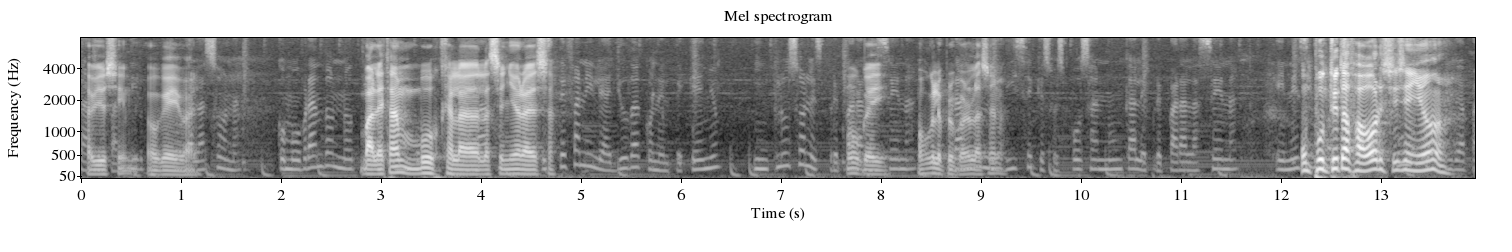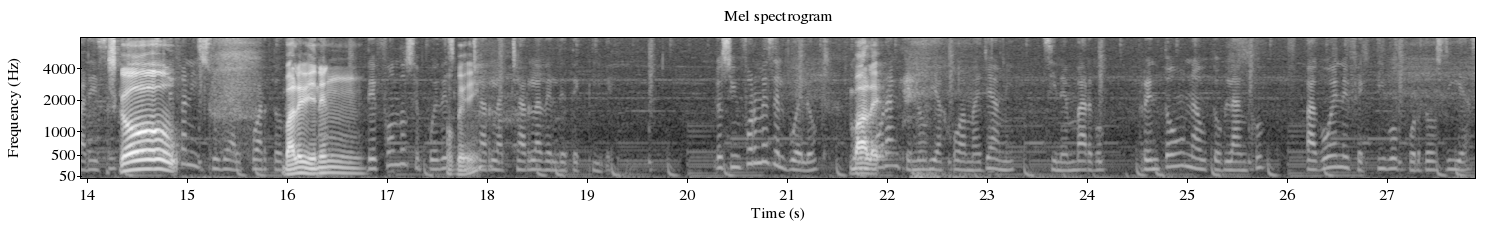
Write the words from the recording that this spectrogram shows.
Have you seen? Ok, vale. Vale, está en busca la, la señora esa. Ok, la cena. ojo que le prepara la cena. Un puntito a favor, sí señor. Let's go. Vale, vienen... Ok. Los informes del vuelo Vale. que no viajó a Miami, sin embargo, rentó un auto blanco, pagó en efectivo por dos días,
